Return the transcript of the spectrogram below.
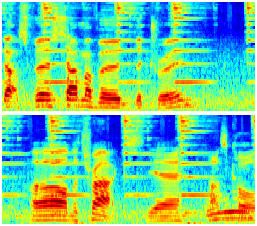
That's first time I've heard the train. oh, on the tracks. Yeah, that's Ooh. cool.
